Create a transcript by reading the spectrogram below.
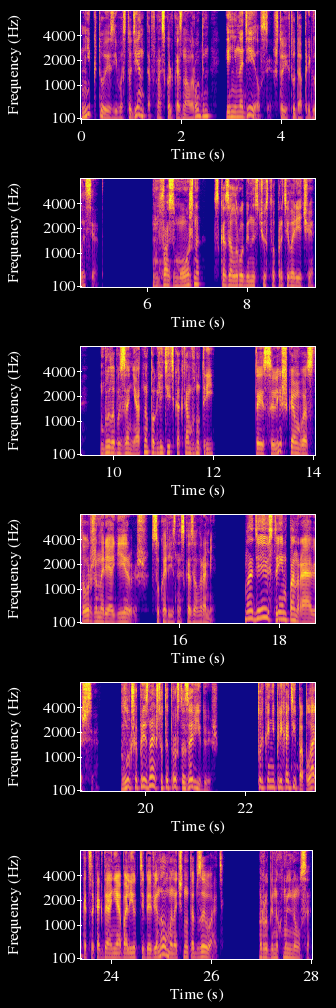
никто из его студентов, насколько знал Робин, и не надеялся, что их туда пригласят. «Возможно», — сказал Робин из чувства противоречия, «было бы занятно поглядеть, как там внутри». «Ты слишком восторженно реагируешь», — сукоризно сказал Рами. «Надеюсь, ты им понравишься. Лучше признай, что ты просто завидуешь. Только не приходи поплакаться, когда они обольют тебя вином и начнут обзывать». Рубин ухмыльнулся.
